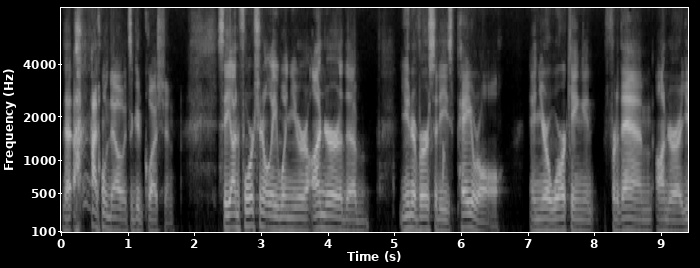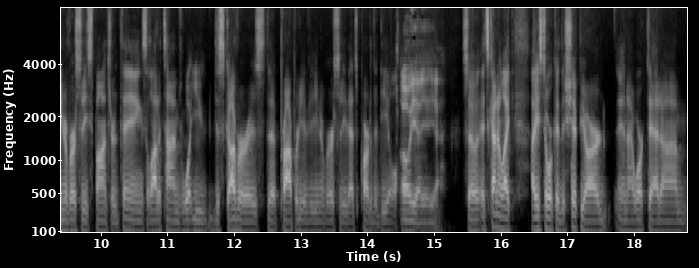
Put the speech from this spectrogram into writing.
That I don't know. It's a good question. See, unfortunately, when you're under the university's payroll and you're working in, for them under a university-sponsored things, a lot of times what you discover is the property of the university. That's part of the deal. Oh yeah, yeah, yeah. So it's kind of like I used to work at the shipyard, and I worked at um,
